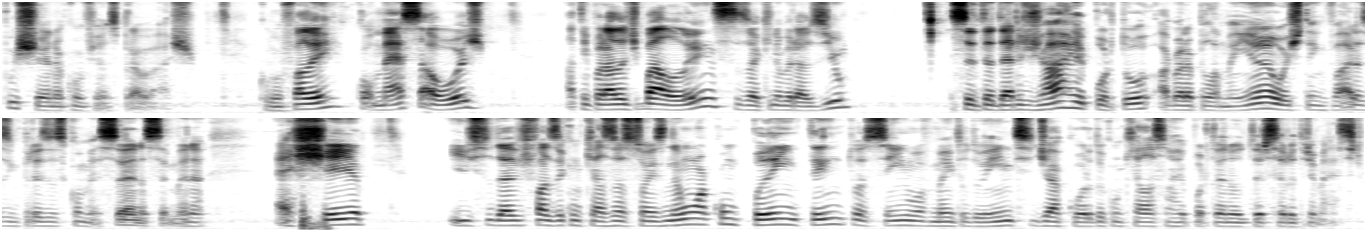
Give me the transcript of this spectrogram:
puxando a confiança para baixo. Como eu falei, começa hoje a temporada de balanços aqui no Brasil. Santander já reportou agora pela manhã, hoje tem várias empresas começando, a semana é cheia, e isso deve fazer com que as ações não acompanhem tanto assim o movimento do índice de acordo com o que elas estão reportando no terceiro trimestre.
